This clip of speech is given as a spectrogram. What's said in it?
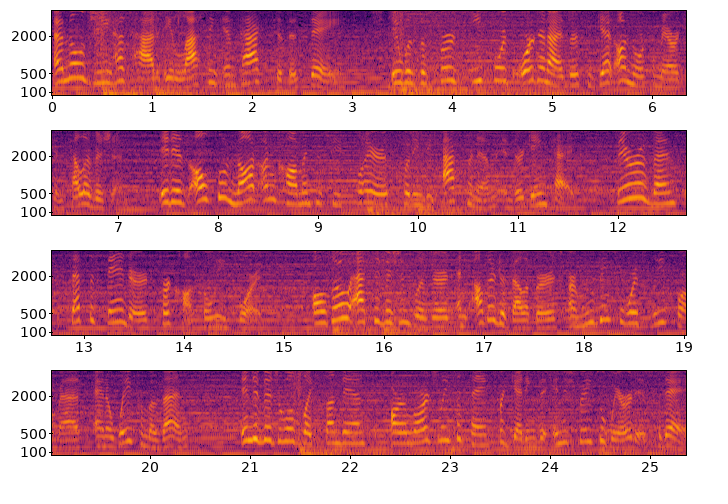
MLG has had a lasting impact to this day. It was the first esports organizer to get on North American television, it is also not uncommon to see players putting the acronym in their game tag. Their events set the standard for console esports. Although Activision Blizzard and other developers are moving towards league formats and away from events, individuals like Sundance are largely to thank for getting the industry to where it is today.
